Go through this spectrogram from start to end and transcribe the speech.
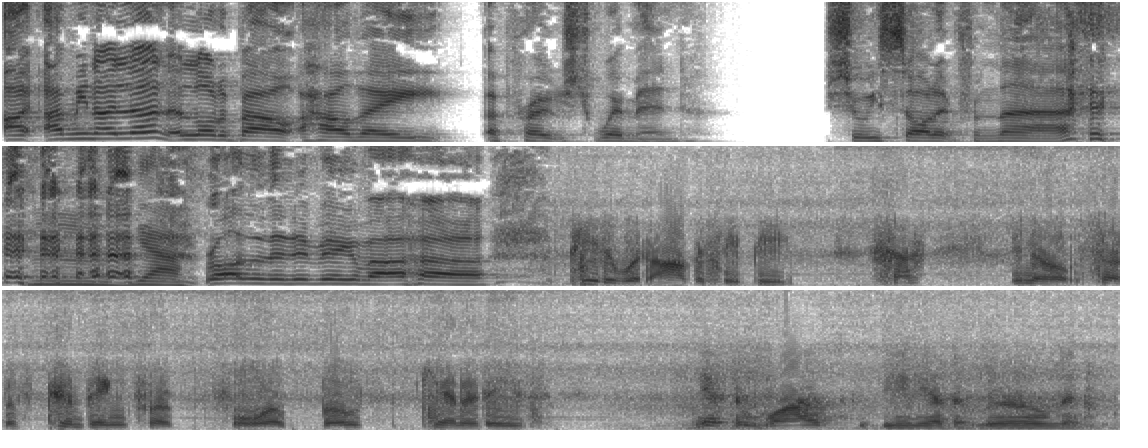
I, I mean, I learned a lot about how they approached women. Should we start it from there? Mm, yeah. Rather than it being about her. Peter would obviously be, you know, sort of pimping for, for both Kennedys. Yes, their wives could be in the other room and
